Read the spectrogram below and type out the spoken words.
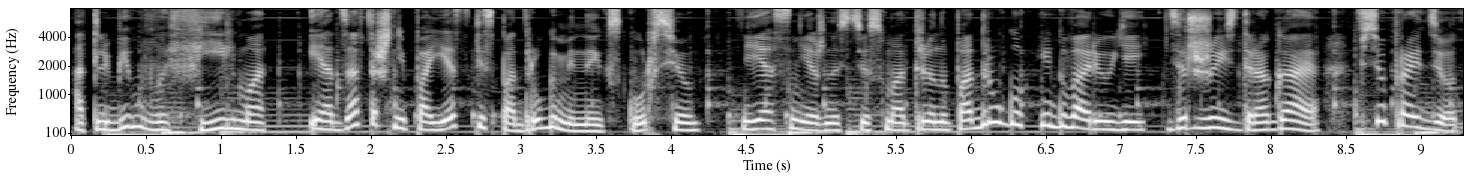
от любимого фильма и от завтрашней поездки с подругами на экскурсию. Я с нежностью смотрю на подругу и говорю ей, держись, дорогая, все пройдет,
